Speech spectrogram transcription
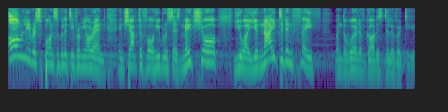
only responsibility from your end in chapter 4, Hebrews says, make sure you are united in faith when the word of God is delivered to you.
